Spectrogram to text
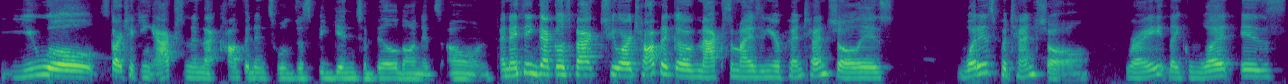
you will start taking action and that confidence will just begin to build on its own. And I think that goes back to our topic of maximizing your potential is what is potential, right? Like what is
